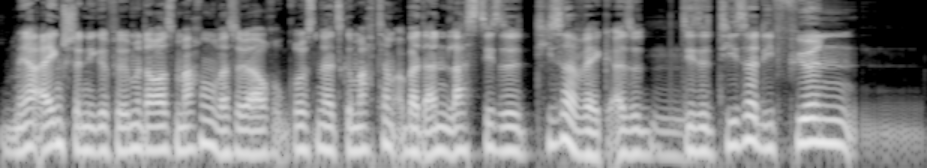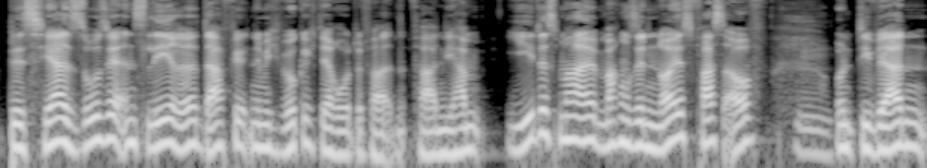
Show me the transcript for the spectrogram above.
mehr eigenständige Filme daraus machen, was wir ja auch größtenteils gemacht haben, aber dann lass diese Teaser weg. Also mhm. diese Teaser, die führen bisher so sehr ins Leere, da fehlt nämlich wirklich der rote Faden. Die haben jedes Mal machen sie ein neues Fass auf mhm. und die werden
